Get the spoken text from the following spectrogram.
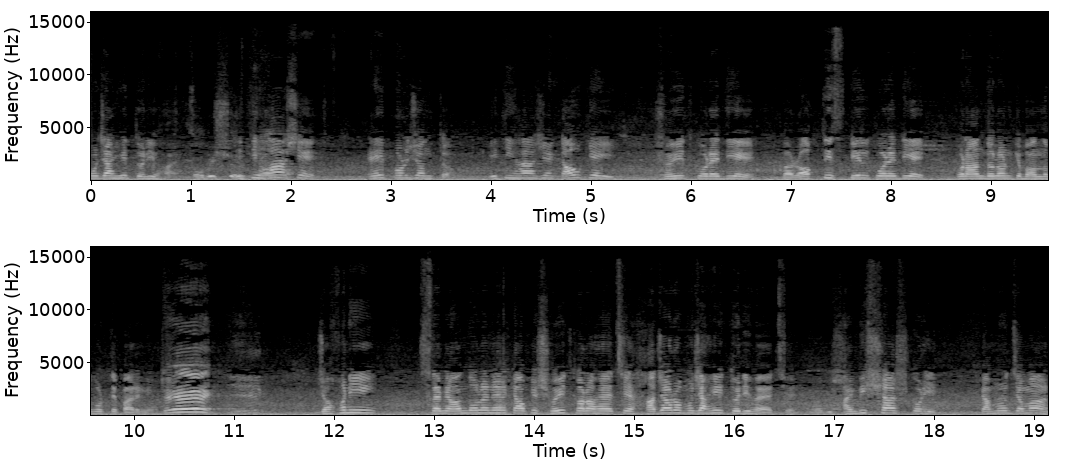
মুজাহিদ তৈরি হয়। ইতিহাসে এই পর্যন্ত ইতিহাসে কাউকেই শহীদ করে দিয়ে বা রক্ত স্পিল করে দিয়ে কোন আন্দোলনকে বন্ধ করতে পারেনি। যখনই ইসলামী আন্দোলনের কাউকে শহীদ করা হয়েছে হাজারো মুজাহিদ তৈরি হয়েছে। আমি বিশ্বাস করি কামরুজ্জামান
